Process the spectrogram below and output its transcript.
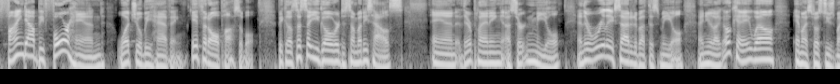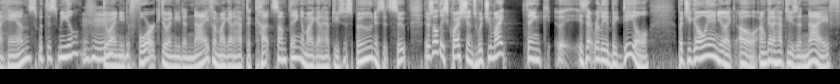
Find out beforehand what you'll be having, if at all possible. Because let's say you go over to somebody's house and they're planning a certain meal and they're really excited about this meal. And you're like, okay, well, am I supposed to use my hands with this meal? Mm-hmm. Do I need a fork? Do I need a knife? Am I going to have to cut something? Am I going to have to use a spoon? Is it soup? There's all these questions which you might think, is that really a big deal? But you go in, you're like, oh, I'm going to have to use a knife,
